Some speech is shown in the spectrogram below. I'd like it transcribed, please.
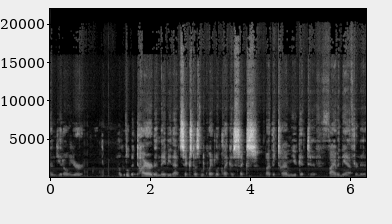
and you know you're a little bit tired, and maybe that six doesn't quite look like a six by the time you get to five in the afternoon.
